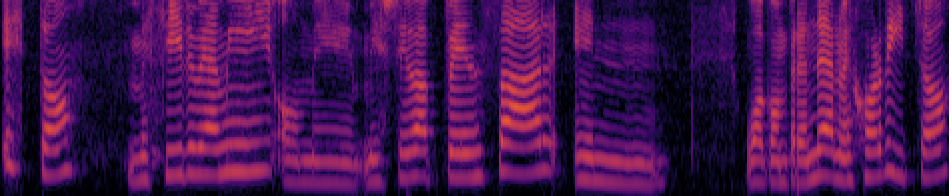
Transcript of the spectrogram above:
esto me sirve a mí o me, lleva a pensar en, o a comprender, mejor dicho,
